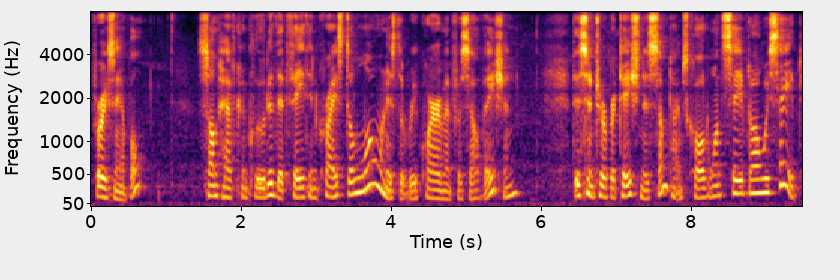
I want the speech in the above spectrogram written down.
For example, some have concluded that faith in Christ alone is the requirement for salvation. This interpretation is sometimes called once saved, always saved.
